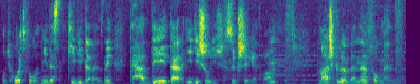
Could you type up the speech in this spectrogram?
hogy hogy fogod mindezt kivitelezni, tehát diétára így is úgy is szükséged van, máskülönben nem fog menni.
